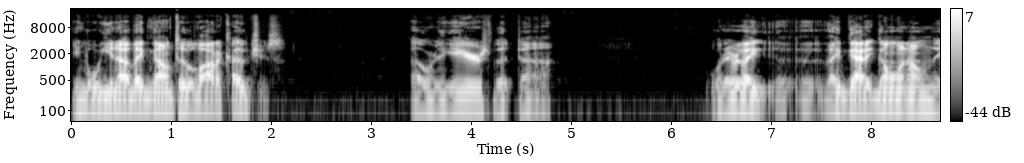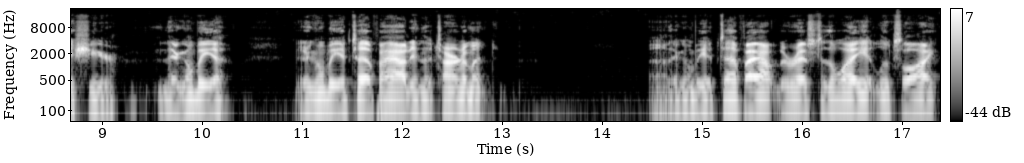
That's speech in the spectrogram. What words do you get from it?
And boy, you know they've gone through a lot of coaches over the years, but uh, whatever they uh, they've got it going on this year. They're going to be a they're going to be a tough out in the tournament. Uh, they're going to be a tough out the rest of the way. It looks like.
